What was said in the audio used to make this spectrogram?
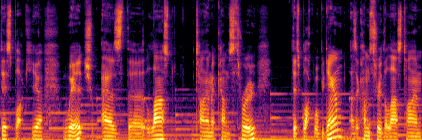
this block here, which as the last time it comes through, this block will be down. As it comes through the last time,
